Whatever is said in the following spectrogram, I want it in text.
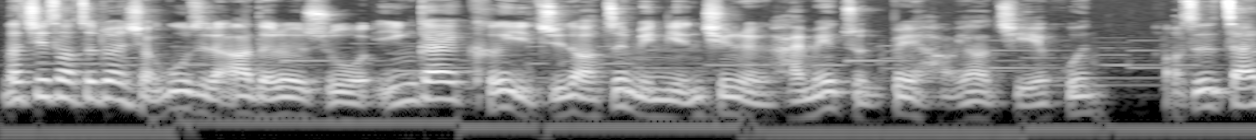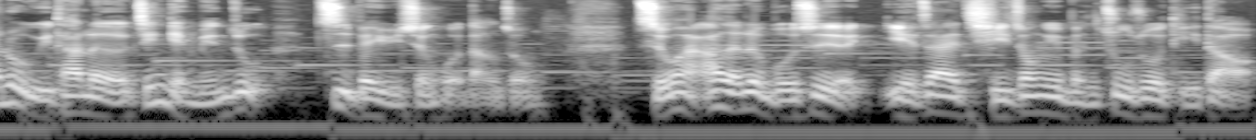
那介绍这段小故事的阿德勒说，应该可以知道这名年轻人还没准备好要结婚哦，这是摘录于他的经典名著《自卑与生活》当中。此外，阿德勒博士也在其中一本著作提到，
